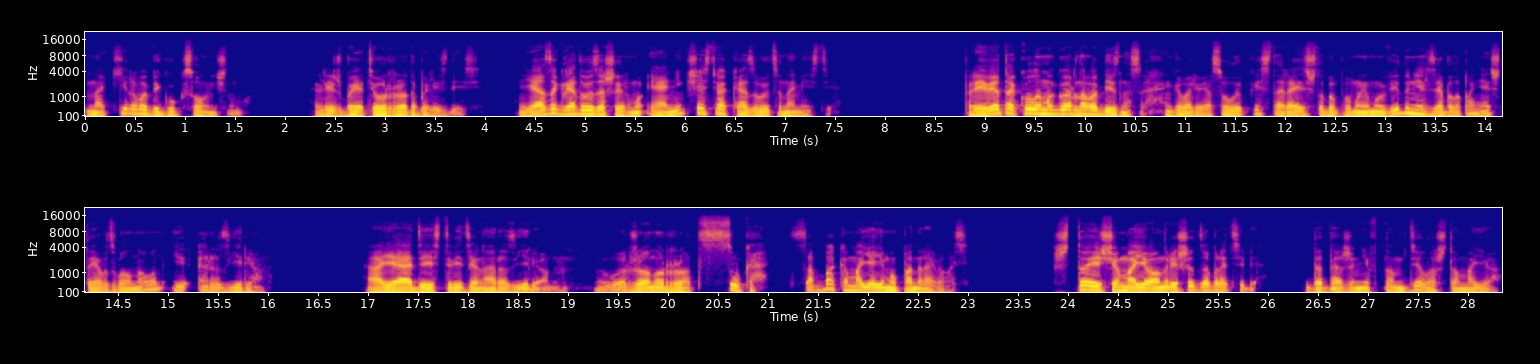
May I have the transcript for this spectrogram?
на Кирова, бегу к Солнечному. Лишь бы эти уроды были здесь. Я заглядываю за ширму, и они, к счастью, оказываются на месте. «Привет акулам горного бизнеса», — говорю я с улыбкой, стараясь, чтобы по моему виду нельзя было понять, что я взволнован и разъярен. А я действительно разъярен. Вот же он урод, сука! Собака моя ему понравилась. Что еще мое он решит забрать себе? Да даже не в том дело, что мое.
